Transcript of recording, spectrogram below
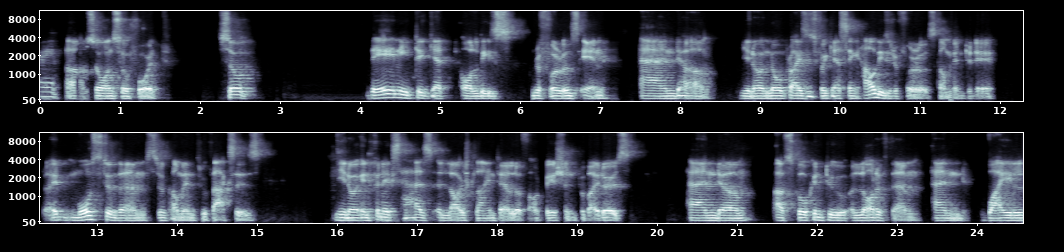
right. uh, so on and so forth. So they need to get all these referrals in, and uh, you know, no prizes for guessing how these referrals come in today. Right, most of them still come in through faxes. You know, Infinx has a large clientele of outpatient providers, and um, I've spoken to a lot of them, and while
